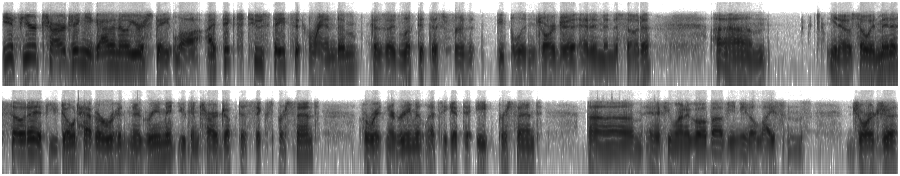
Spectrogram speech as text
If you're charging, you got to know your state law. I picked two states at random because I looked at this for people in Georgia and in Minnesota. Um, you know, so in Minnesota, if you don't have a written agreement, you can charge up to six percent. A written agreement lets you get to eight percent. Um, and if you want to go above, you need a license. Georgia,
